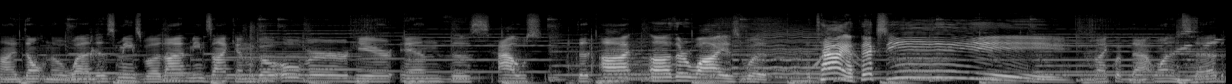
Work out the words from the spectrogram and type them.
I don't know what this means, but that means I can go over here in this house that I otherwise would. Attack effects, yee! Should I equip that one instead?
